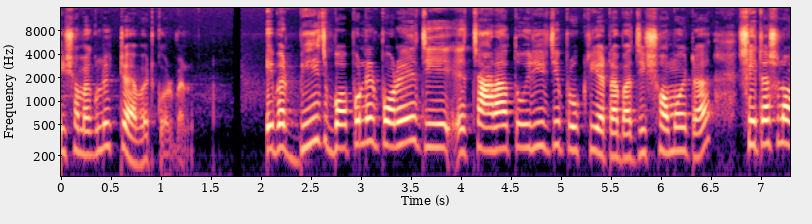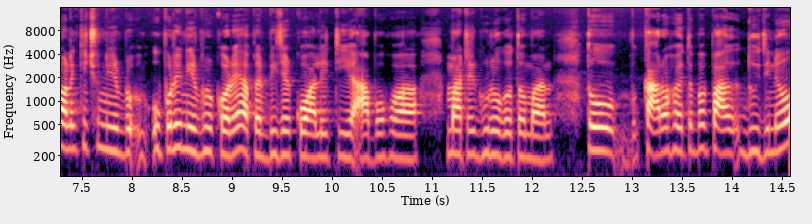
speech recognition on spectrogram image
এই সময়গুলো একটু অ্যাভয়েড করবেন। এবার বীজ বপনের পরে যে চারা তৈরির যে প্রক্রিয়াটা বা যে সময়টা, সেটা আসলে অনেক কিছু নির্ভর উপরে নির্ভর করে আপনার বীজের কোয়ালিটি আবহাওয়া, মাটির গুণগত মান। তো কারও হয়তো বা দুই দিনেও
